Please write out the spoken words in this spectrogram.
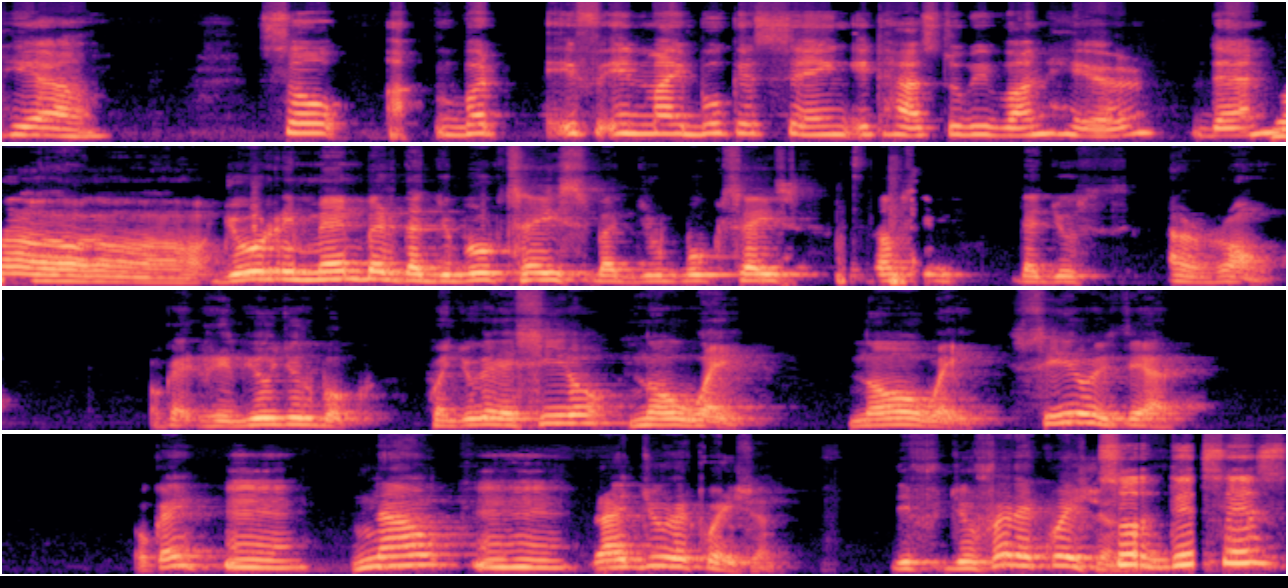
yeah so uh, but if in my book is saying it has to be one here then No, no, no, no. You remember that your book says, but your book says something that you are wrong. Okay, review your book. When you get a zero, no way, no way. Zero is there. Okay. Hmm. Now mhm. write your equation. The, f- your first equation. so this is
